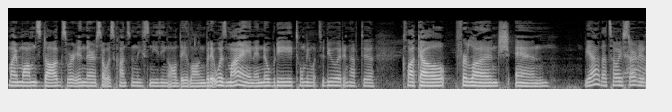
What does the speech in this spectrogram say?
my mom's dogs were in there, so I was constantly sneezing all day long. But it was mine, and nobody told me what to do. I didn't have to clock out for lunch, and yeah, that's how I started.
